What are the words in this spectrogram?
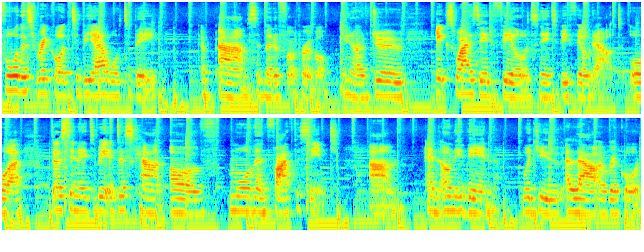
for this record to be able to be um, submitted for approval? You know, do XYZ fields need to be filled out? Or does there need to be a discount of more than 5%? Um, and only then would you allow a record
